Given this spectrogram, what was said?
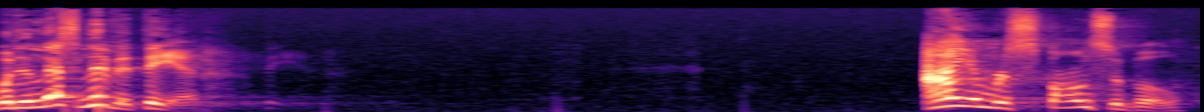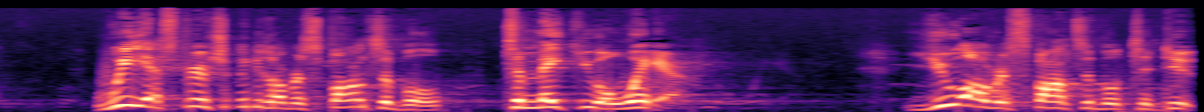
Well, then let's live it then. I am responsible We as spiritual leaders are responsible to make you aware. You are responsible to do.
